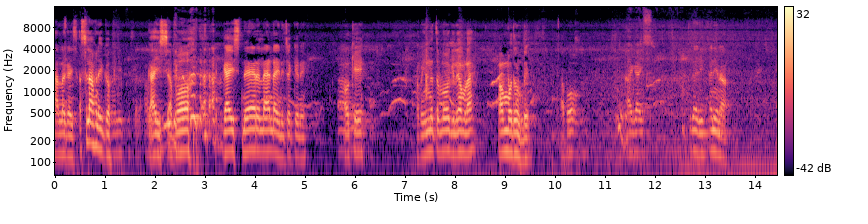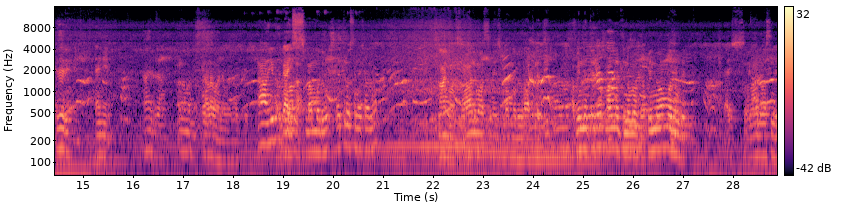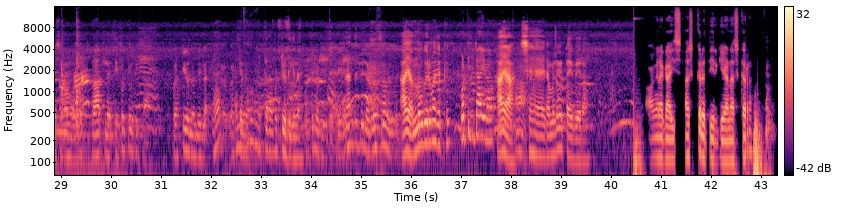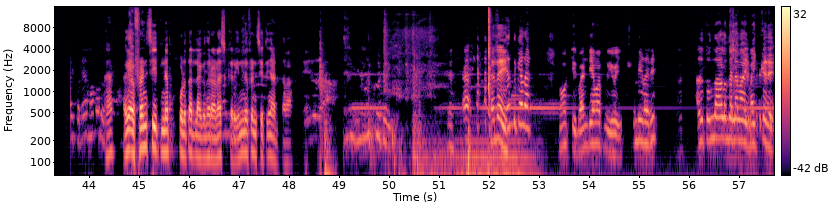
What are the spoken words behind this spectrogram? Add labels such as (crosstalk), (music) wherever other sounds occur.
Hello guys അസ്സലാം വലൈക്കും guys അപ്പോ ഗൈസ് നേരെ ലാൻഡ് ആയിന് ചെക്കന് ഓക്കെ അപ്പൊ ഇന്നത്തെ വ്ലോഗിൽ നമ്മളെ അമ്മതും ഉണ്ട്. അപ്പോ ഹായ് അനിയനാ? നാല് നാട്ടിലെത്തി. അപ്പൊ ഇന്നത്തെ ഒരു മണ്ണത്തിന് നോക്കും അപ്പൊ ഇന്ന് so നാല് മാസം ശേഷം മമ്മദ് നാട്ടിലെത്തി പെട്ടി പൊട്ടിക്കാം പറ്റിയൊന്നുമില്ല പെട്ടി പൊട്ടിക്കുന്നേ ആയ അന്നും ഒരു മജക്ക്. ആയാ? ഷേ നമ്മൾ കേട്ടായി പേരാ അങ്ങനെ ഗൈസ് അഷ്കർ എത്തിയിരിക്കുകയാണ് അഷ്കർ. ഫ്രണ്ട് സീറ്റിന് എപ്പോഴും തല്ലാക്കുന്ന ഒരാളാണ് അഷ്കർ. ഇന്ന് ഫ്രണ്ട് സീറ്റ് ഞാൻ അടുത്തവാ നോക്കി വണ്ടി അമർന്നു പോയി. അത് മൈക്കത്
